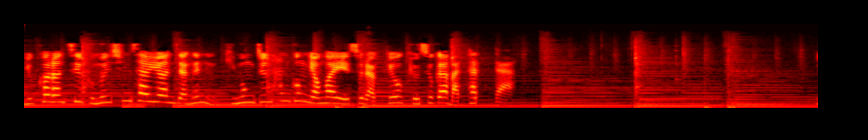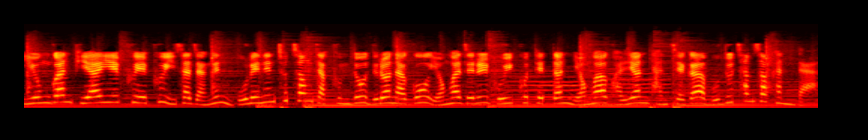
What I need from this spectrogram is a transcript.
뉴커런츠 부문 심사위원장은 김홍준 한국영화예술학교 교수가 맡았다. 이용관 BIFF 이사장은 올해는 초청 작품도 늘어나고 영화제를 보이콧했던 영화 관련 단체가 모두 참석한다.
